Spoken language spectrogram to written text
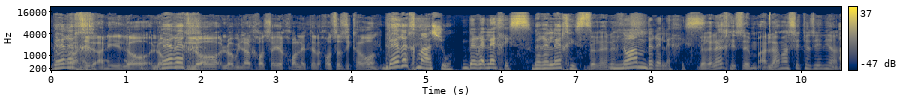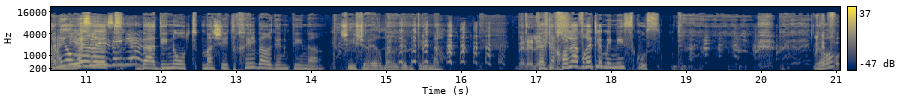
ברך... לא, אני לא לא, לא... לא בגלל חוסר יכולת, אלא חוסר זיכרון. ברך משהו. ברלכיס. ברלכיס. נועם ברלכיס. ברלכיס, למה עשית מזה עניין? אני אומרת בעדינות, מה שהתחיל בארגנטינה, שיישאר בארגנטינה. ברלקיס. אתה יכול לעברת למיניסקוס. לא?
